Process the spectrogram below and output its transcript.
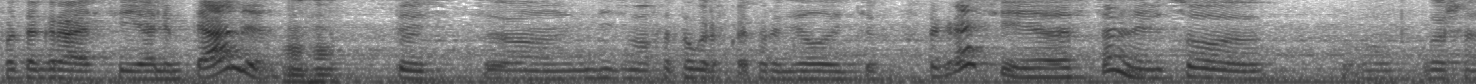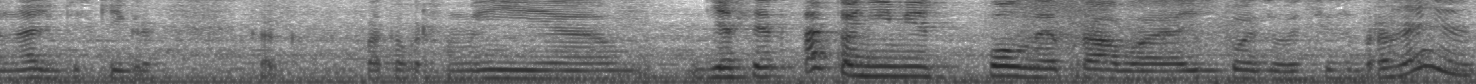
фотографии Олимпиады. Угу. То есть, э, видимо, фотограф, который делает эти фотографии, официальное лицо приглашено на Олимпийские игры как фотографом. И если это так, то они имеют полное право использовать изображение.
